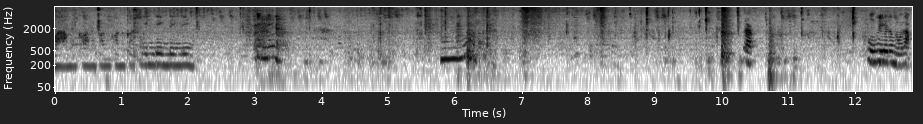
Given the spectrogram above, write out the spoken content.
ว้าวไม่ก่อนไม่ก่อนไม่ก่อนไม่ก่อนเด้งเด้งเด้งเด้งเด้งเด้งอืมแบบพุงพี่ตรงนู้นอะ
